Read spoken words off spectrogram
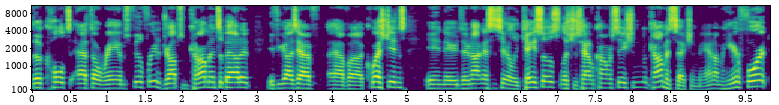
The Colts at the Rams. Feel free to drop some comments about it. If you guys have have uh, questions and they're they're not necessarily quesos, let's just have a conversation in the comment section, man. I'm here for it.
